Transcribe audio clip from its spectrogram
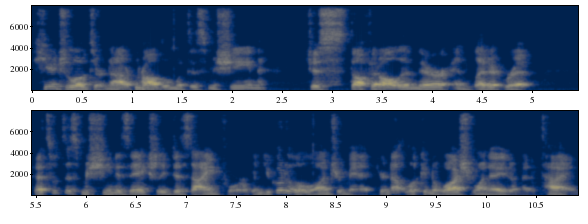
Huge loads are not a problem with this machine. Just stuff it all in there and let it rip. That's what this machine is actually designed for. When you go to the laundromat, you're not looking to wash one item at a time.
